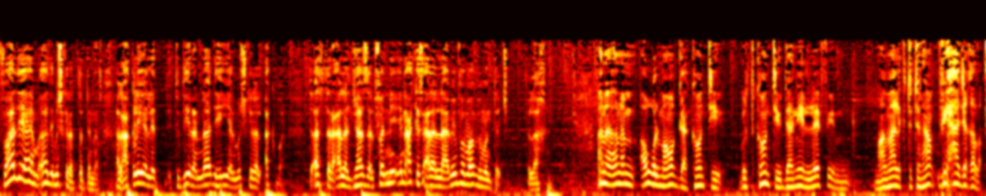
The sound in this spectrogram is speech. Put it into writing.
فهذه هذه مشكلة توتنهام. العقلية اللي تدير النادي هي المشكلة الأكبر. تأثر على الجهاز الفني ينعكس على اللاعبين فما في منتج في الآخر. أنا أنا أول ما وقع كونتي قلت كونتي ودانيال ليفي مع مالك توتنهام؟ في حاجة غلط.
